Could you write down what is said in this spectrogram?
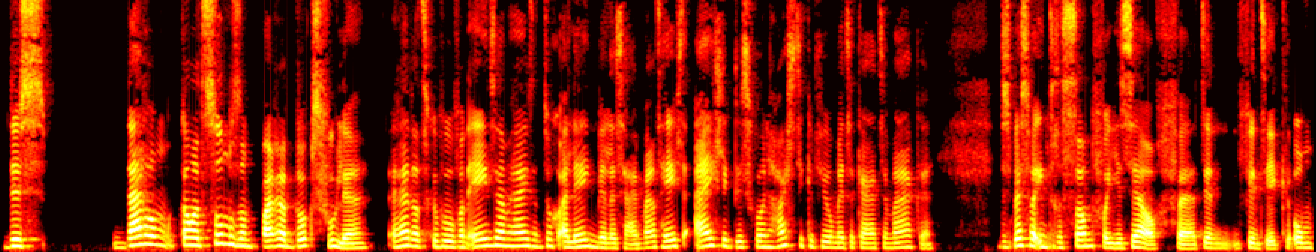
Dus daarom kan het soms een paradox voelen. Hè, dat gevoel van eenzaamheid en toch alleen willen zijn. Maar het heeft eigenlijk dus gewoon hartstikke veel met elkaar te maken. Het is best wel interessant voor jezelf, uh, ten, vind ik, om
